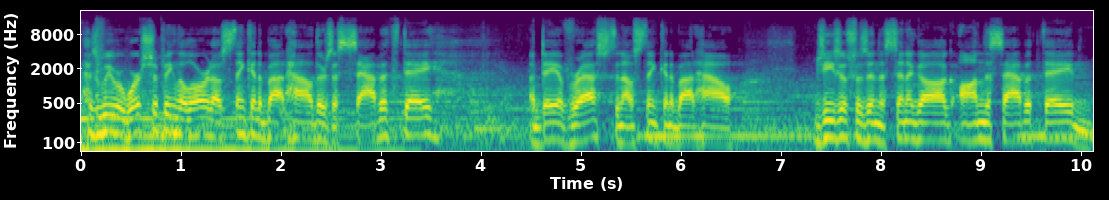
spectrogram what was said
As we were worshiping the Lord, I was thinking about how there's a Sabbath day, a day of rest, and I was thinking about how Jesus was in the synagogue on the Sabbath day, and,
